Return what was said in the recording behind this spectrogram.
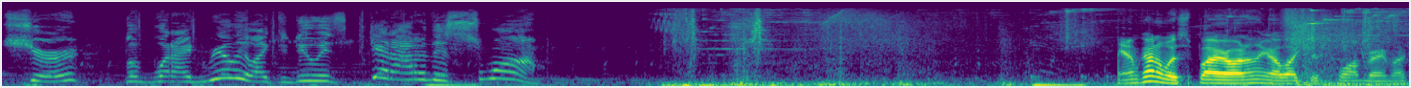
Sure, but what I'd really like to do is get out of this swamp. Yeah, I'm kind of with Spyro. I don't think I like this swamp very much.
